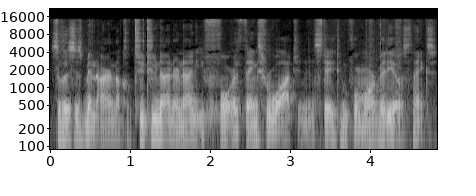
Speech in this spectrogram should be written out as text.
So this has been Iron Knuckle 229 or 94. Thanks for watching and stay tuned for more videos. Thanks.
